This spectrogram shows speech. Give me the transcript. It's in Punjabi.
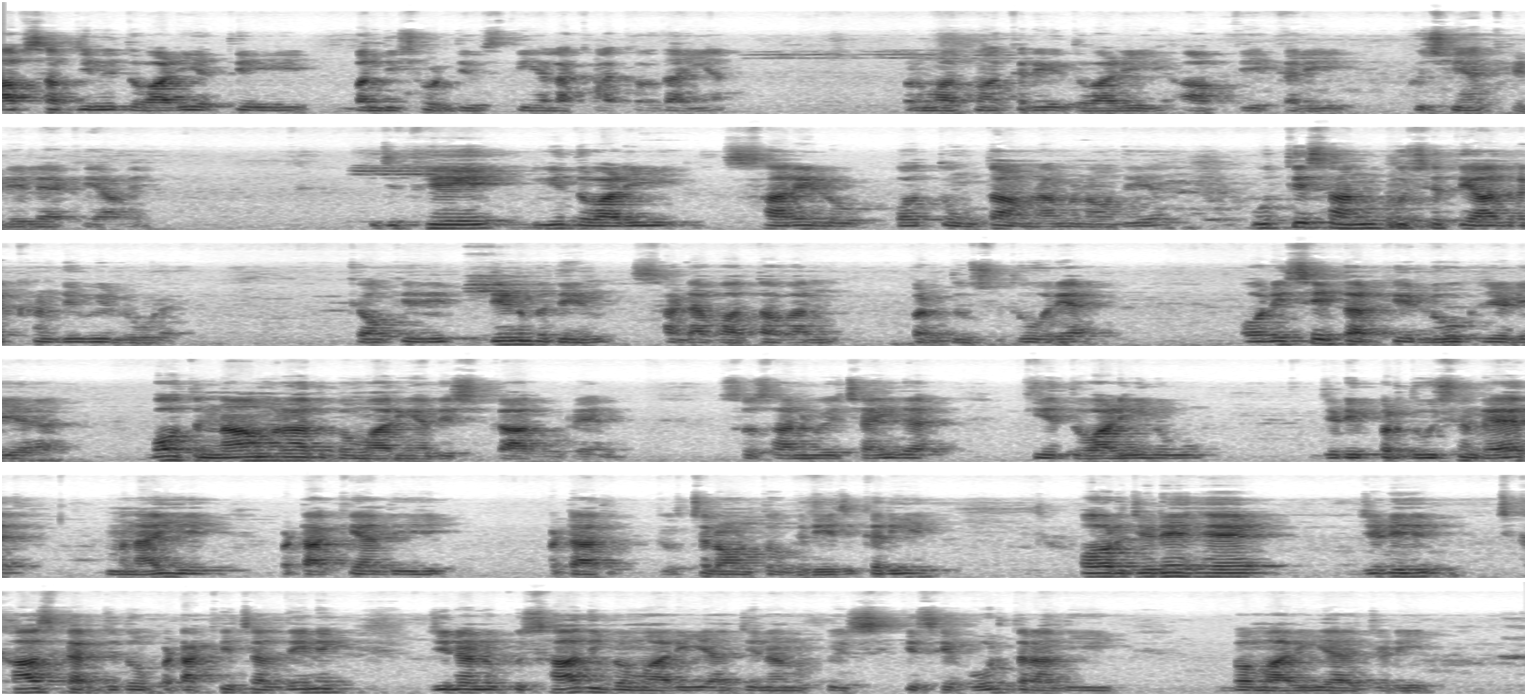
ਆਪ ਸਭ ਜੀ ਨੂੰ ਦੀਵਾਲੀ ਅਤੇ ਬੰਦੀ ਛੋੜ ਦਿਵਸ ਦੀਆਂ ਲੱਖ ਲੱਖ ਵਧਾਈਆਂ, ਪਰਮਾਤਮਾ ਕਰੇ ਦੀਵਾਲੀ ਆਪ ਦੇ ਘਰੇ ਖੁਸ਼ੀਆਂ ਖੇੜੇ ਲੈ ਕੇ ਆਵੇ। ਜਿੱਥੇ ਇਹ ਦੀਵਾਲੀ ਸਾਰੇ ਲੋਕ ਬਹੁਤ ਧੂਮਧਾਮ ਨਾਲ ਮਨਾਉਂਦੇ ਆ, ਉੱਥੇ ਸਾਨੂੰ ਕੁਝ ਇਤਿਆਦ ਰੱਖਣ ਦੀ ਵੀ ਲੋੜ ਹੈ। ਕਿਉਂਕਿ ਦਿਨ ਬ ਦਿਨ ਸਾਡਾ ਵਾਤਾਵਰਨ ਪ੍ਰਦੂਸ਼ਿਤ ਹੋ ਰਿਹਾ ਹੈ ਔਰ ਇਸੇ ਕਰਕੇ ਲੋਕ ਜਿਹੜੇ ਆ, ਬਹੁਤ ਨਾਮਰਾਦ ਬਿਮਾਰੀਆਂ ਦੇ ਸ਼ਿਕਾਰ ਹੋ ਰਹੇ ਨੇ। ਸੋ ਸਾਨੂੰ ਇਹ ਚਾਹੀਦਾ ਕਿ ਇਹ ਦੀਵਾਲੀ ਨੂੰ ਜਿਹੜੀ ਪ੍ਰਦੂਸ਼ਣ ਰਹਿਤ ਮਨਾਈਏ, ਪਟਾਕਿਆਂ ਦੀ ਪਟਾ ਚਲਾਉਣ ਤੋਂ ਗਰੇਜ਼ ਕਰੀਏ। ਔਰ ਜਿਹੜੇ ਹੈ, ਜਿਹੜੇ ਖਾਸ ਕਰ ਜਦੋਂ ਪਟਾਕੇ ਚੱਲਦੇ ਨੇ, ਜਿਨ੍ਹਾਂ ਨੂੰ ਕੋਈ ਸਾਹ ਦੀ ਬਿਮਾਰੀ ਆ, ਜਿਨ੍ਹਾਂ ਨੂੰ ਕੋਈ ਕਿਸੇ ਹੋਰ ਤਰ੍ਹਾਂ ਦੀ ਬਿਮਾਰੀ ਆ ਜਿਹੜੀ,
